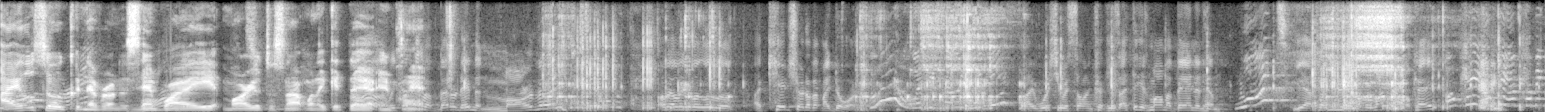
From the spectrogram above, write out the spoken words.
I bald, also could never understand why Mario does not want to get the Oh, we implant. have a better name than Marvin? Oh, okay, look, look, look, look. A kid showed up at my door. Ooh, was he selling cookies? I wish he was selling cookies. I think his mom abandoned him. What? Yeah, so I need to come over okay? Okay, okay, I'm coming right now,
